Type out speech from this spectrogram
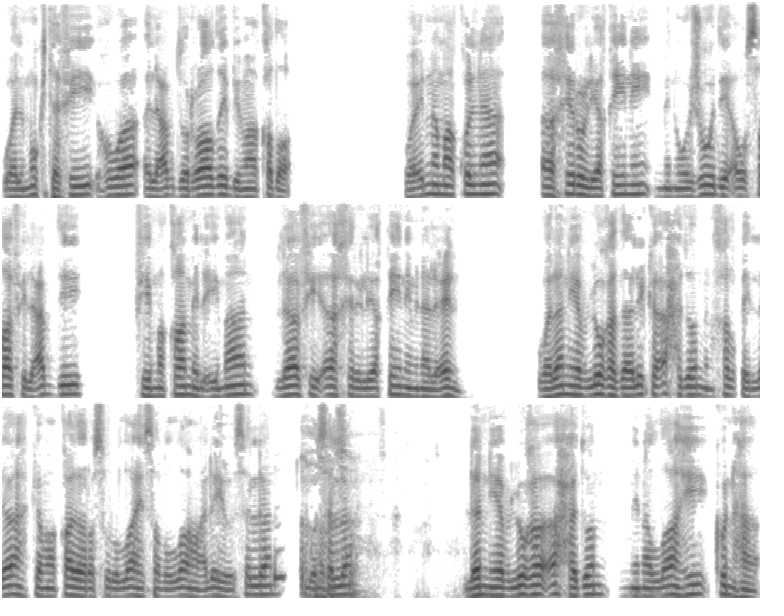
والمكتفي هو العبد الراضي بما قضى. وإنما قلنا آخر اليقين من وجود أوصاف العبد في مقام الإيمان لا في آخر اليقين من العلم. ولن يبلغ ذلك أحد من خلق الله كما قال رسول الله صلى الله عليه وسلم وسلم لن يبلغ أحد من الله كنها.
